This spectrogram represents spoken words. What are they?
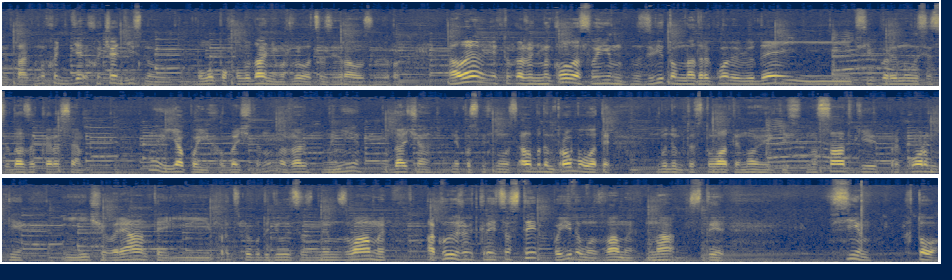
не так. Ну, хоч, хоча дійсно було похолодання, можливо, це зіграло свою роль. Але, як то кажуть, Микола своїм звітом надраконив людей і всі перенулися сюди за карасем. Ну і я поїхав, бачите, ну, на жаль, мені вдача не посміхнулася. Але будемо пробувати, будемо тестувати нові якісь насадки, прикормки і інші варіанти. І, в принципі, буду ділитися з ним з вами. А коли вже відкриється стиль, поїдемо з вами на стиль. Всім, хто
